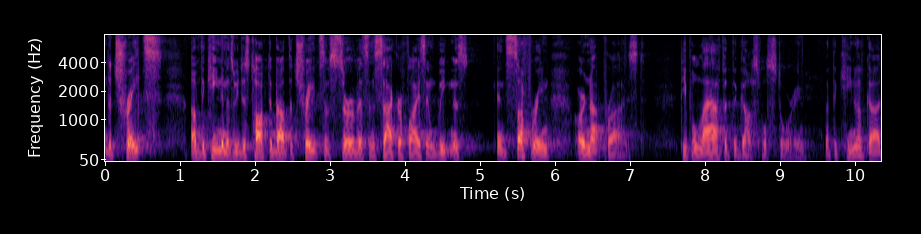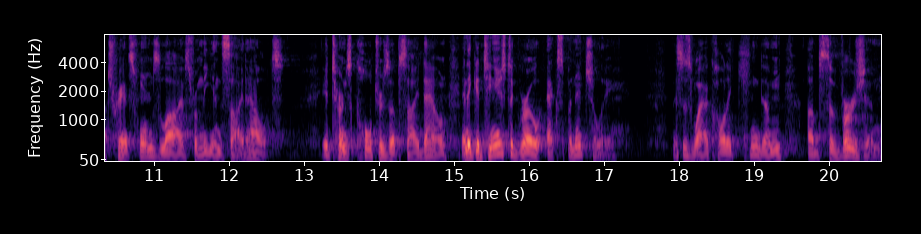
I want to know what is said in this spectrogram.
The traits of the kingdom, as we just talked about, the traits of service and sacrifice and weakness and suffering are not prized. People laugh at the gospel story, but the kingdom of God transforms lives from the inside out. It turns cultures upside down, and it continues to grow exponentially. This is why I call it a kingdom of subversion.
